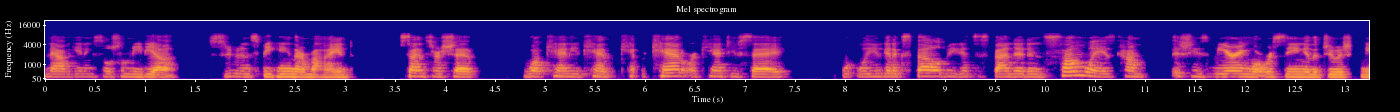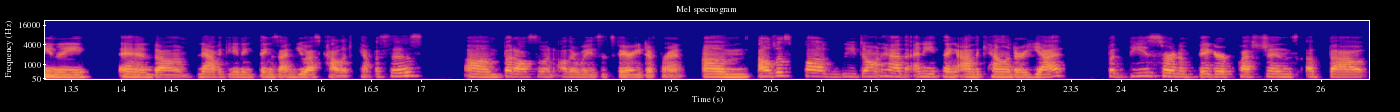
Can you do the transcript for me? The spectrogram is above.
navigating social media students speaking their mind, censorship, what can you can't can, can or can't you say? Will you get expelled? Will you get suspended? In some ways, com- issues mirroring what we're seeing in the Jewish community and um, navigating things on U.S. college campuses. Um, but also in other ways, it's very different. Um, I'll just plug we don't have anything on the calendar yet, but these sort of bigger questions about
